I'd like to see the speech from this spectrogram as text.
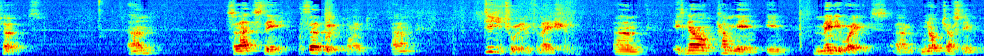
terms. Um, so that's the, the third bullet point. Um, digital information um, is now coming in in many ways, um, not just in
